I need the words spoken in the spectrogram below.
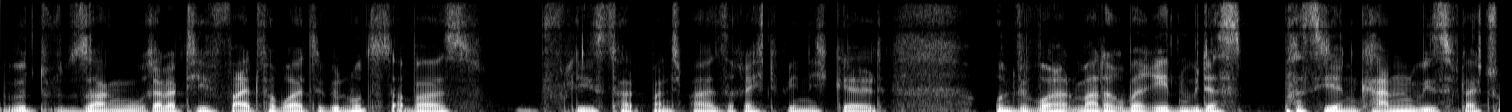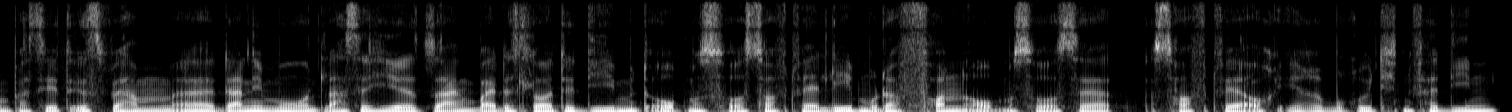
wird sozusagen relativ weit verbreitet genutzt, aber es fließt halt manchmal recht wenig Geld. Und wir wollen halt mal darüber reden, wie das passieren kann, wie es vielleicht schon passiert ist. Wir haben äh, Danimo und Lasse hier, sagen beides Leute, die mit Open Source Software leben oder von Open Source Software auch ihre Brötchen verdienen.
